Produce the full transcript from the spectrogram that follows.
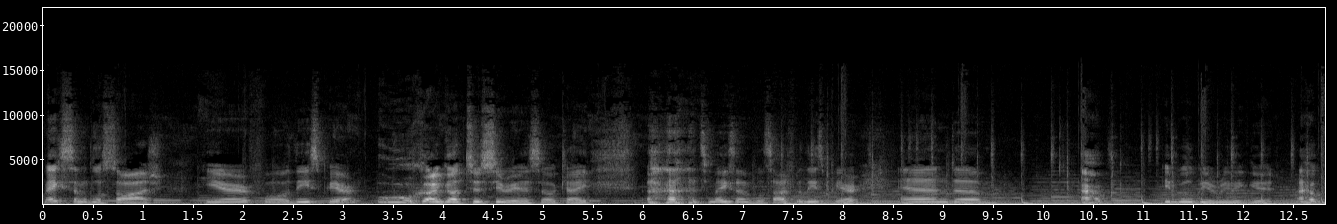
make some glossage here for this pair. Ooh, I got too serious. Okay, to make some glossage for this pair, and um, I hope it will be really good. I hope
